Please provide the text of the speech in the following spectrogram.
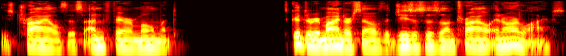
these trials, this unfair moment, it's good to remind ourselves that Jesus is on trial in our lives.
